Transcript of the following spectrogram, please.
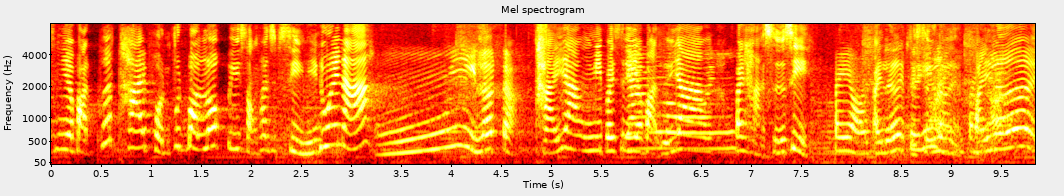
ษณียบัตรเพื่อทายผลฟุตบอลโลกปี 2014 นี้ด้วยนะโอ้ยเลิศอะขายยังมีไปรษณียบัตรหรือยังยังไปหาซื้อสิ ไปเหรอไปเลยไปซื้อเลยไปเลย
